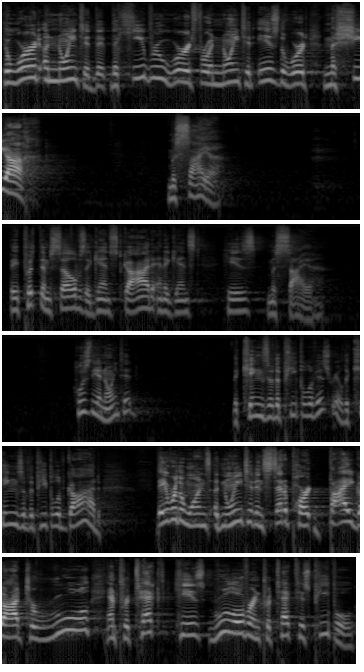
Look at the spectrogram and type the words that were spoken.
the word anointed, the, the Hebrew word for anointed is the word Mashiach, Messiah. They put themselves against God and against His Messiah. Who's the anointed? The kings of the people of Israel, the kings of the people of God. They were the ones anointed and set apart by God to rule and protect his rule over and protect his people.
